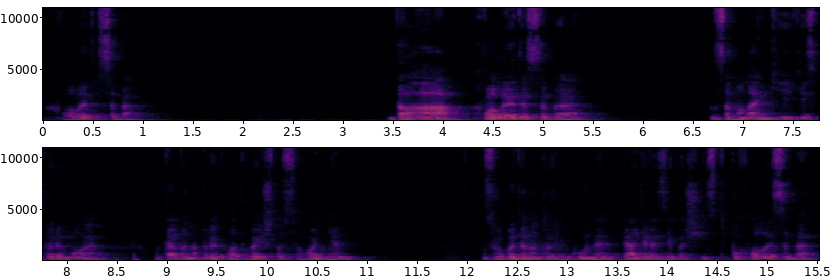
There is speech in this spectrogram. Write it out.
хвалити себе. Да, хвалити себе за маленькі якісь перемоги. У тебе, наприклад, вийшло сьогодні зробити на турніку не 5 разів, а 6. Похвали себе,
